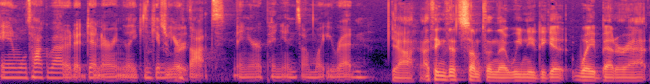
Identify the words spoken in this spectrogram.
and we'll talk about it at dinner and you can give me your thoughts and your opinions on what you read. Yeah, I think that's something that we need to get way better at.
